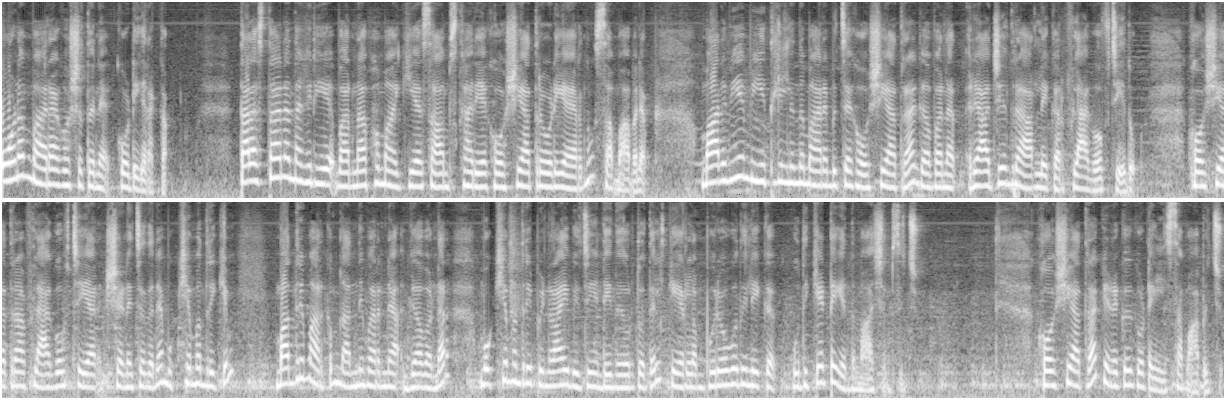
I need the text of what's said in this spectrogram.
ഓണം വാരാഘോഷത്തിന് കൊടിയിറക്കം. തലസ്ഥാന നഗരിയെ വർണാഭമാക്കിയ സാംസ്കാരിക ഘോഷയാത്രയോടെയായിരുന്നു സമാപനം. മാനവീയം വീഥിയിൽ നിന്നും ആരംഭിച്ച ഘോഷയാത്ര governor Rajendra Arlekar flag off ചെയ്തു. ഘോഷയാത്ര ഫ്ളാഗ് ഓഫ് ചെയ്യാൻ ക്ഷണിച്ചതിന് മുഖ്യമന്ത്രിക്കും മന്ത്രിമാർക്കും നന്ദി പറഞ്ഞ ഗവർണർ മുഖ്യമന്ത്രി പിണറായി വിജയന്റെ നേതൃത്വത്തിൽ കേരളം പുരോഗതിയിലേക്ക് കുതിക്കട്ടെ എന്നും ആശംസിച്ചു. ഘോഷയാത്ര കിഴക്കുകോട്ടയിൽ സമാപിച്ചു.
